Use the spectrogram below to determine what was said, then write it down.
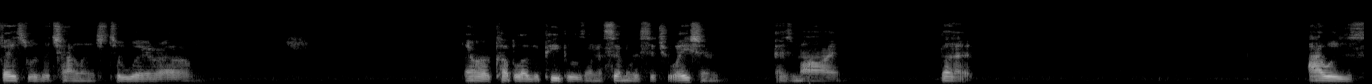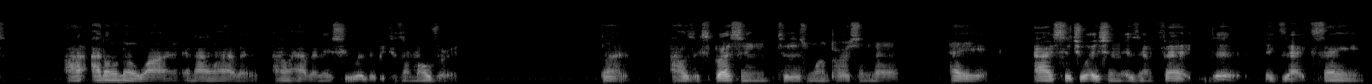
faced with a challenge to where um, there were a couple other people's in a similar situation as mine, but I was I, I don't know why, and I don't have a I don't have an issue with it because I'm over it. But I was expressing to this one person that, hey, our situation is in fact the exact same.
